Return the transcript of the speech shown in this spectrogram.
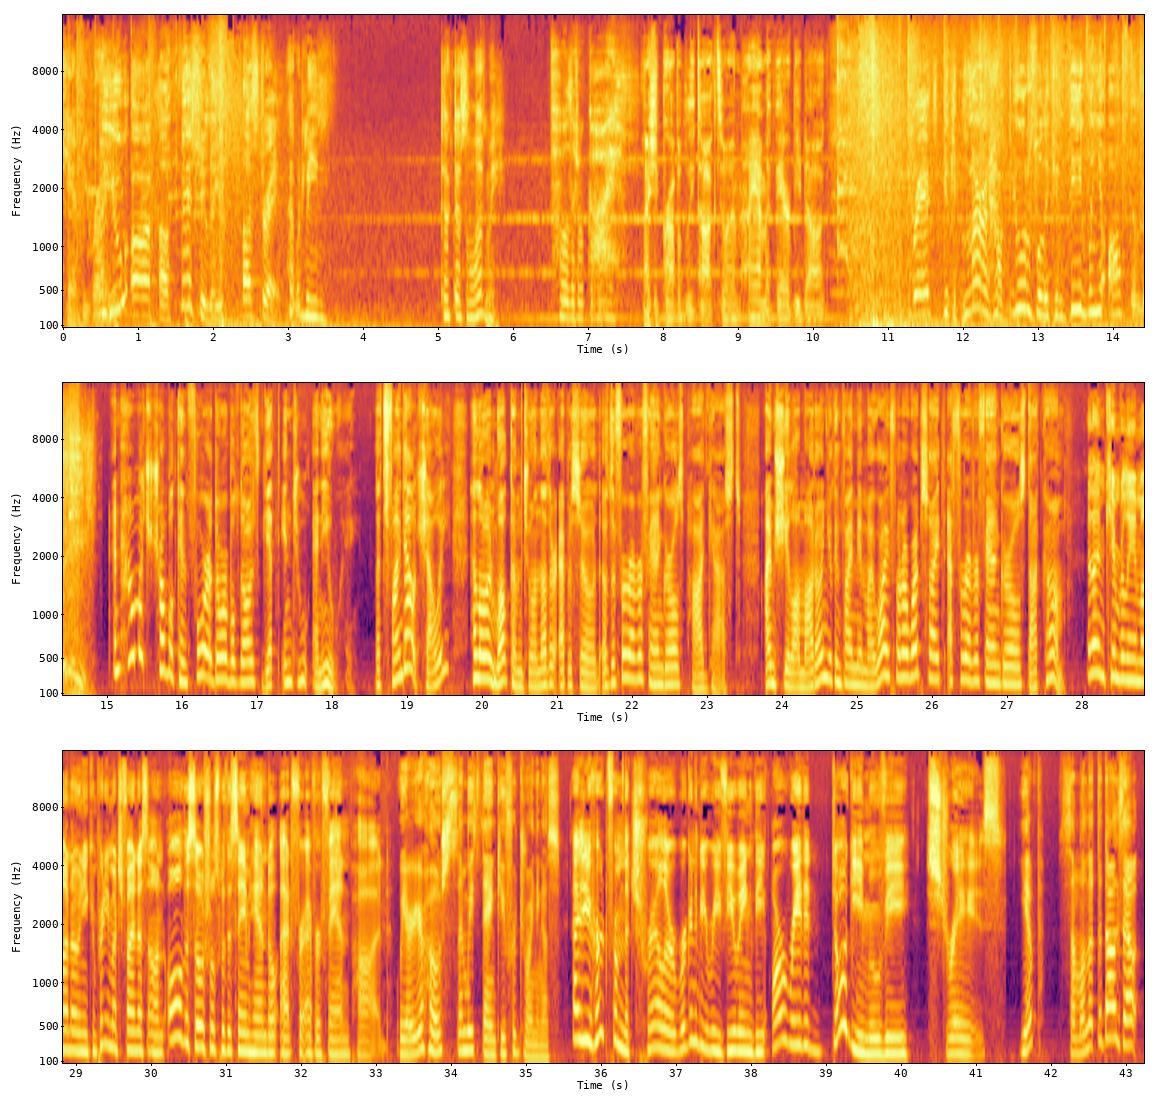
that can't be right. You are officially a stray. That would mean Doug doesn't love me. Poor little guy. I should probably talk to him. I am a therapy dog. Reg, you can learn how beautiful it can be when you're off the leash. And how much trouble can four adorable dogs get into anyway? Let's find out, shall we? Hello and welcome to another episode of the Forever Fangirls podcast. I'm Sheila Amato, and you can find me and my wife on our website at foreverfangirls.com. And I'm Kimberly Amato, and you can pretty much find us on all the socials with the same handle at Forever Fan Pod. We are your hosts, and we thank you for joining us. As you heard from the trailer, we're going to be reviewing the R rated doggy movie, Strays. Yep, someone let the dogs out.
